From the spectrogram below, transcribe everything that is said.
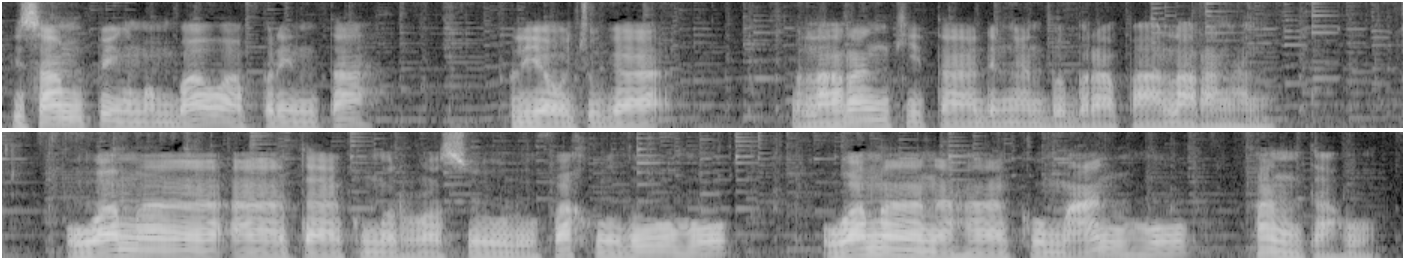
di samping membawa perintah, beliau juga melarang kita dengan beberapa larangan. Wa ma atakumur rasulu fakhudhuhu wa ma nahakum anhu fantahu.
